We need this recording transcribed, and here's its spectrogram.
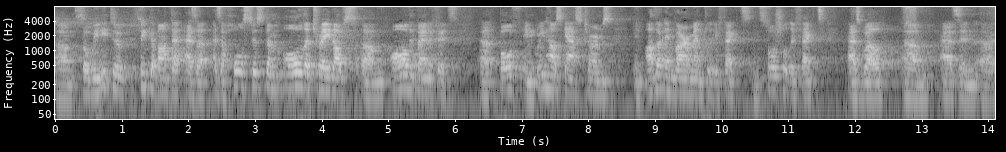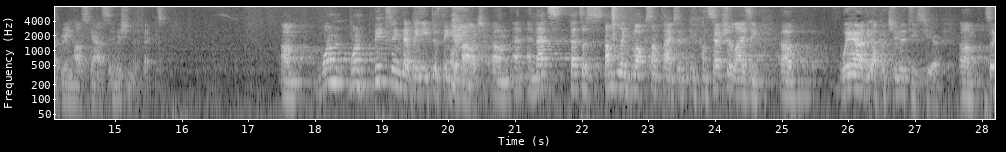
Um, so we need to think about that as a, as a whole system, all the trade-offs, um, all the benefits, uh, both in greenhouse gas terms, in other environmental effects, in social effects, as well um, as in uh, greenhouse gas emission effects. Um, one, one big thing that we need to think about, um, and, and that's, that's a stumbling block sometimes in, in conceptualizing uh, where are the opportunities here. Um, so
